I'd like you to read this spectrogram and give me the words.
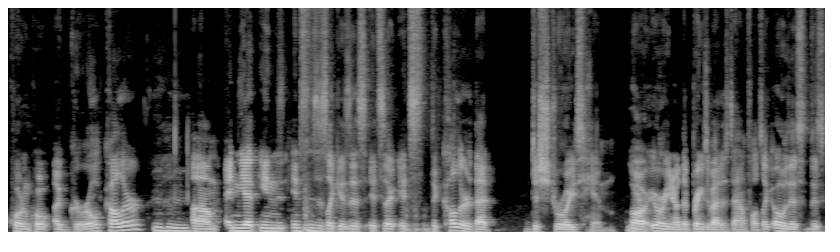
quote unquote a girl color, mm-hmm. um, and yet in instances like is this, it's a it's the color that destroys him, yeah. or, or you know that brings about his downfall. It's like oh this this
